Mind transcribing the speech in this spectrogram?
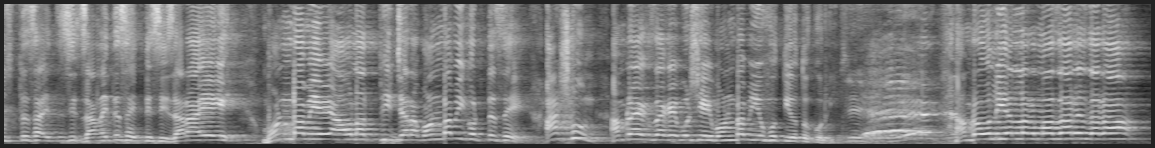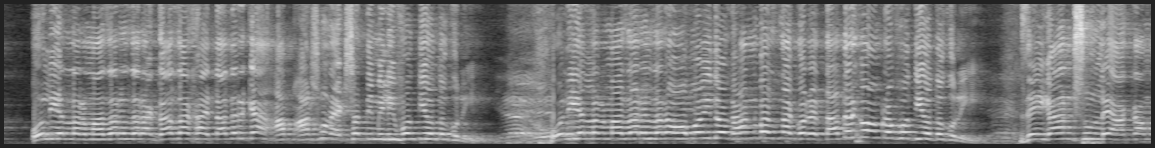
বুঝতে চাইতেছি জানাইতে চাইতেছি যারা এই ভণ্ডামি এই আওলাদ ফির যারা বন্ডামি করতেছে আসুন আমরা এক জায়গায় বসে এই বন্ডামিও প্রতিহত করি। আমরা অলি আল্লাহর মাজারে যারা অলি আল্লাহর মাজারে যারা গাঁজা খায়, তাদেরকে আসুন, একসাথে মিলি প্রতিহত করি। অলি আল্লাহর মাজারে যারা অবৈধ গান বাজনা করে, তাদেরকেও আমরা প্রতিহত করি। যেই গান শুনলে আকাম,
